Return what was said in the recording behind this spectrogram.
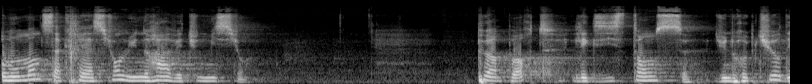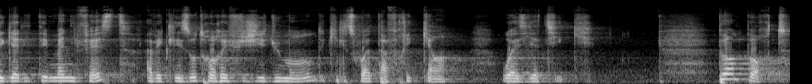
Au moment de sa création, l'UNRWA avait une mission. Peu importe l'existence d'une rupture d'égalité manifeste avec les autres réfugiés du monde, qu'ils soient africains ou asiatiques. Peu importe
